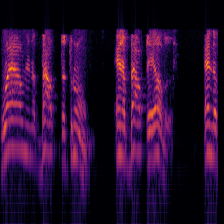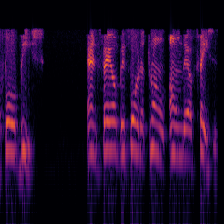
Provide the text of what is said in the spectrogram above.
round and about the throne and about the elders and the four beasts and fell before the throne on their faces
